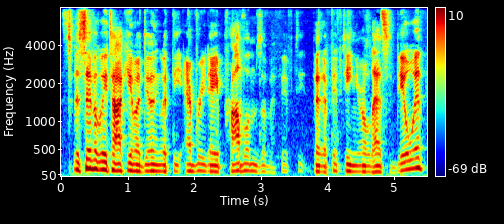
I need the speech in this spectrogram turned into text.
specifically talking about dealing with the everyday problems of a 50 that a 15-year-old has to deal with,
